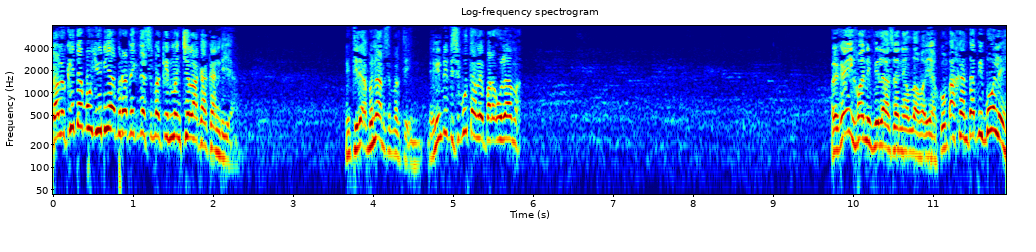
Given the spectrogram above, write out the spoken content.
Kalau kita puji dia berarti kita semakin mencelakakan dia. Ini tidak benar seperti ini. Dan ini disebutkan oleh para ulama. Oleh karena filasani Allah yakum akan tapi boleh.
